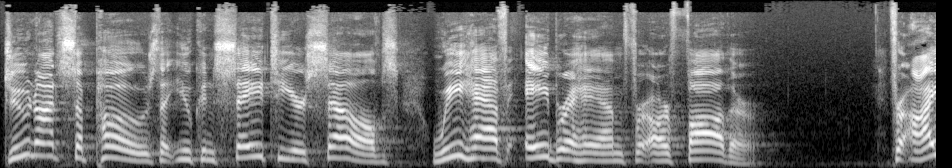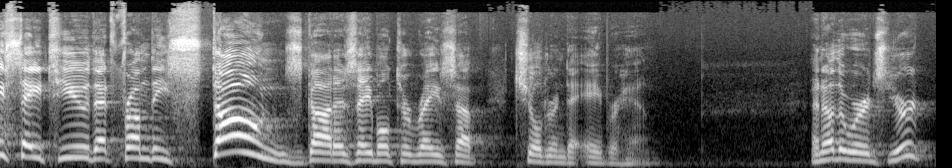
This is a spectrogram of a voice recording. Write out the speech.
Do not suppose that you can say to yourselves, We have Abraham for our father. For I say to you that from these stones God is able to raise up children to Abraham. In other words, your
